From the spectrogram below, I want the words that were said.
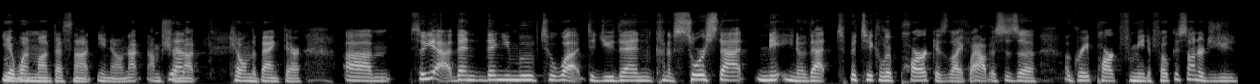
Yeah, mm-hmm. one month. That's not you know not. I'm sure yep. not killing the bank there. Um. So yeah, then then you moved to what? Did you then kind of source that you know that particular park is like wow this is a a great park for me to focus on, or did you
